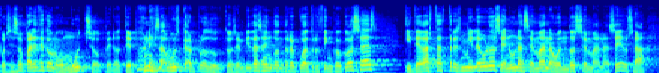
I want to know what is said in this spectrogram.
pues eso parece como mucho, pero te pones a buscar productos, empiezas a encontrar cuatro o cinco cosas y te gastas 3.000 euros en una semana o en dos semanas, ¿eh? O sea,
